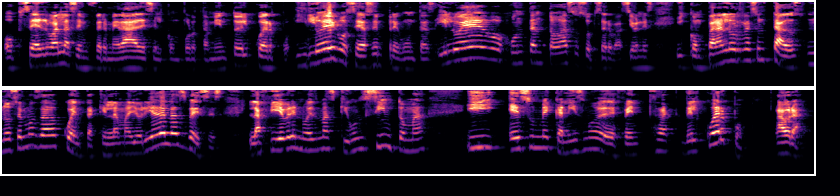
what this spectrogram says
observa las enfermedades, el comportamiento del cuerpo y luego se hacen preguntas y luego juntan todas sus observaciones y comparan los resultados, nos hemos dado cuenta que en la mayoría de las veces la fiebre no es más que un síntoma y es un mecanismo de defensa del cuerpo. Ahora,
